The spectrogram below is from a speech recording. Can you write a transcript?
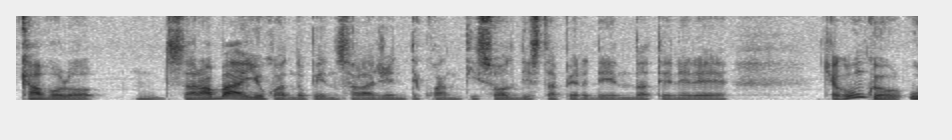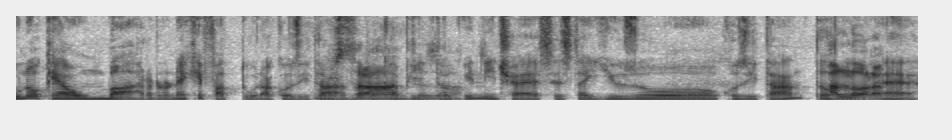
cavolo, sta roba io quando penso alla gente quanti soldi sta perdendo a tenere... Cioè, comunque uno che ha un bar non è che fattura così tanto, ristorante, capito? esatto. Quindi, cioè, se stai chiuso così tanto... Allora, eh,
